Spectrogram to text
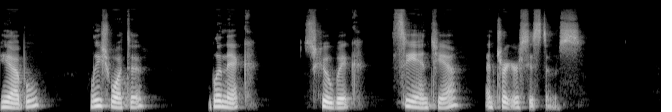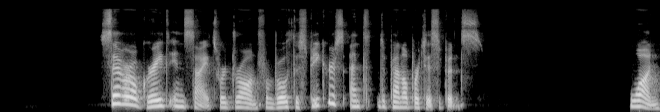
Hiabu, Leishwater, Lenec, Scubic, Scientia, and Trigger Systems. Several great insights were drawn from both the speakers and the panel participants. 1.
